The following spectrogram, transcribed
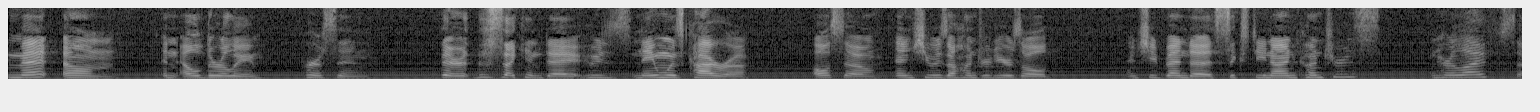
We met um, an elderly person there the second day whose name was Kyra. also, and she was 100 years old, and she'd been to 69 countries in her life. So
